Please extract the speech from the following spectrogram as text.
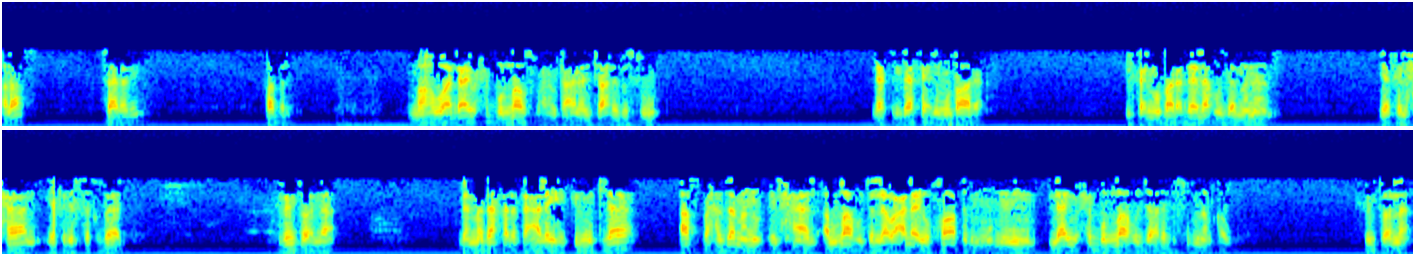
خلاص؟ سهلة دي تفضل. ما هو لا يحب الله سبحانه وتعالى الجهر بالسوء. لكن ده فعل مضارع. الفعل المضارع ده له زمنان. يا في الحال يا في الاستقبال. فهمت ولا لا؟ لما دخلت عليه كلمة لا أصبح زمن الحال. الله جل وعلا يخاطب المؤمنين. لا يحب الله الجهر بالسوء من القول. فهمت ولا لا؟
